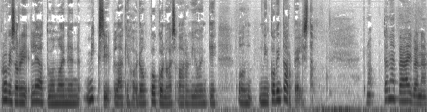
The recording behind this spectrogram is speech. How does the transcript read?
Provisori Lea Tuomainen, miksi lääkehoidon kokonaisarviointi on niin kovin tarpeellista? No, tänä päivänä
